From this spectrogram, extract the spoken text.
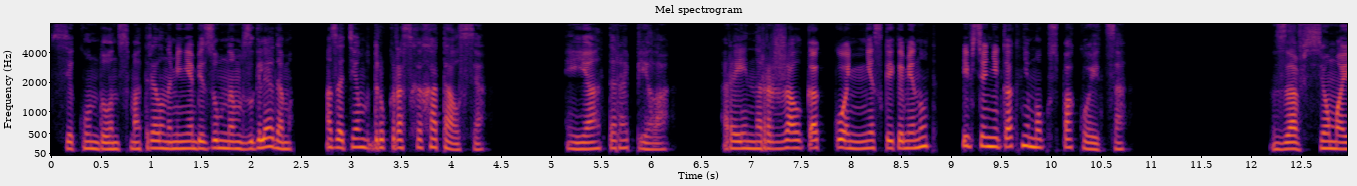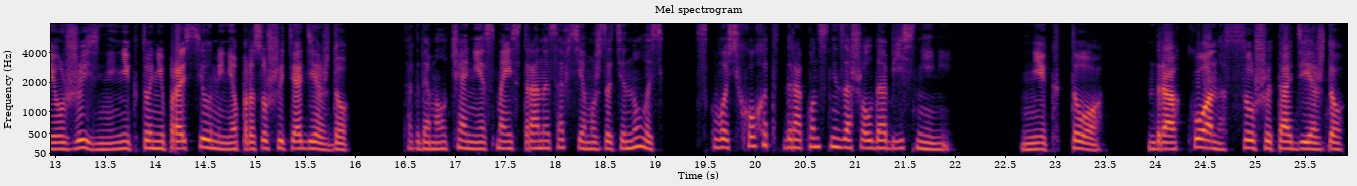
Секунду он смотрел на меня безумным взглядом, а затем вдруг расхохотался. Я торопела. Рейн ржал как конь несколько минут и все никак не мог успокоиться. За всю мою жизнь никто не просил меня просушить одежду. Когда молчание с моей стороны совсем уж затянулось, сквозь хохот дракон снизошел до объяснений. «Никто! Дракон сушит одежду!»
